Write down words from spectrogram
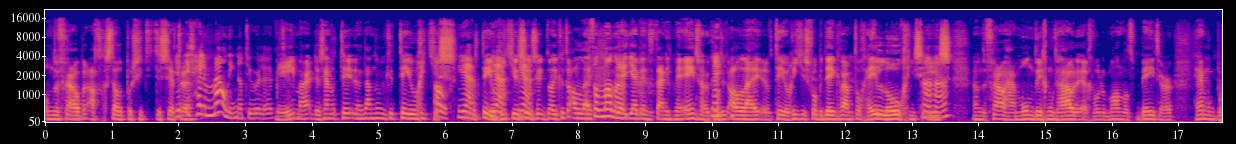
Om de vrouw op een achtergestelde positie te zetten. het is helemaal niet natuurlijk. Nee, maar er zijn wel, the- daarom noem ik het theorietjes. Oh, ja, Dus theorietjes je, Ja. dus, je kunt allerlei... Van mannen. Jij, jij bent het daar niet mee eens, maar we kunnen Nee. natuurlijk allerlei eh, theorietjes voor bedenken waarom het toch heel logisch is. Waarom de vrouw haar mond dicht moet houden en gewoon de man wat beter hè, moet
